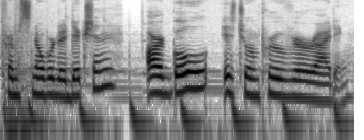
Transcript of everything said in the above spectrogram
from Snowboard Addiction. Our goal is to improve your riding.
